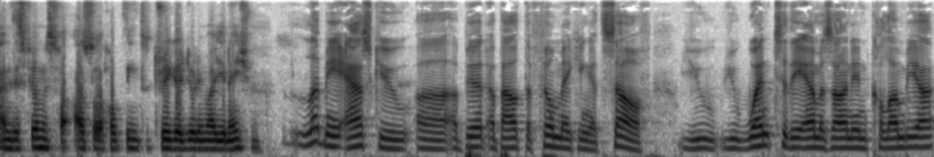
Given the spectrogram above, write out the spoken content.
and this film is also hoping to trigger your imagination let me ask you uh, a bit about the filmmaking itself. You you went to the Amazon in Colombia.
